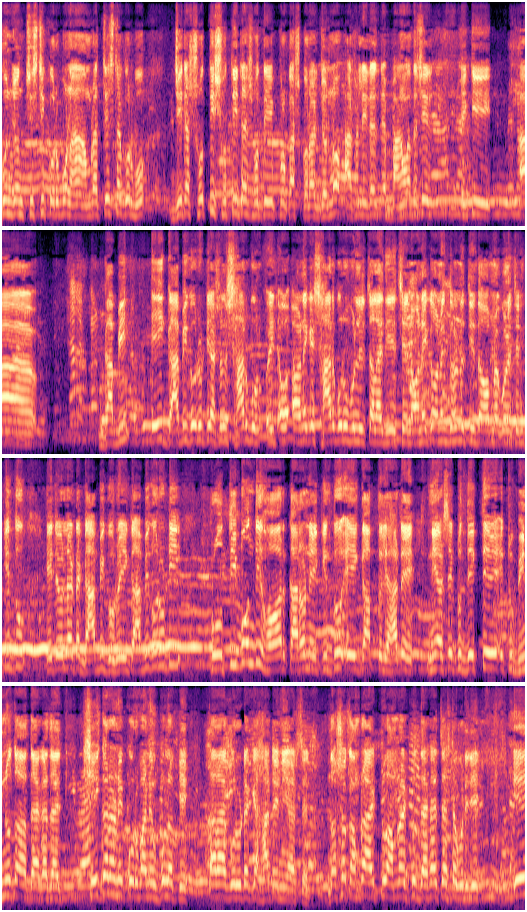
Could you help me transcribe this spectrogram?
গুঞ্জন সৃষ্টি করব না, আমরা চেষ্টা করব যেটা সত্যি সত্যিটা সত্যি প্রকাশ করার জন্য। আসলে এটা বাংলাদেশের একটি গাবি? এই গাবি গরুটি আসলে সার গরু অনেকে সার গরু বলে চালাই দিয়েছেন অনেকে অনেক ধরনের চিন্তা ভাবনা করেছেন কিন্তু এটা হলো একটা গাবি গরু। এই গাবি গরুটি প্রতিবন্ধী হওয়ার কারণে কিন্তু এই গাবতলি হাটে নিয়ে আসে একটু দেখতে একটু ভিন্নতা দেখা যায়। সেই কারণে কোরবানি উপলক্ষে তারা গরুটাকে হাটে নিয়ে আসছেন দর্শক আমরা একটু আমরা একটু দেখার চেষ্টা করি যে এই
